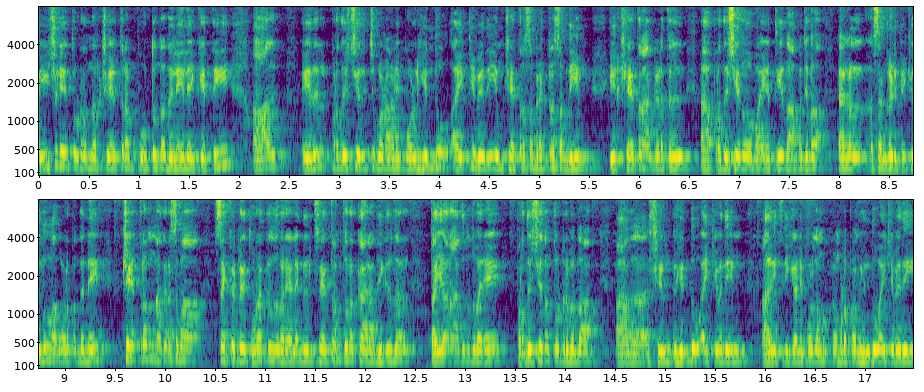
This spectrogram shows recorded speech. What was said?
ഭീഷണിയെ തുടർന്ന് ക്ഷേത്രം പൂട്ടുന്ന നിലയിലേക്ക് എത്തി. ആ ഇതിൽ പ്രതിഷേധിച്ചുകൊണ്ടാണ് ഇപ്പോൾ ഹിന്ദു ഐക്യവേദിയും ക്ഷേത്ര സംരക്ഷണ സമിതിയും ഈ ക്ഷേത്രാങ്കണത്തിൽ പ്രതിഷേധവുമായി എത്തി നാമജപ ഞങ്ങൾ സംഘടിപ്പിക്കുന്നു. അതോടൊപ്പം തന്നെ ക്ഷേത്രം നഗരസഭ സെക്രട്ടറി തുറക്കുന്നതുവരെ അല്ലെങ്കിൽ ക്ഷേത്രം തുറക്കാൻ അധികൃതർ തയ്യാറാകുന്നതുവരെ പ്രതിഷേധം തുടരുമെന്ന് ഹിന്ദു ഐക്യവേദിയും അറിയിച്ചിരിക്കുകയാണ്. ഇപ്പോൾ നമുക്ക് നമ്മോടൊപ്പം ഹിന്ദു ഐക്യവേദി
